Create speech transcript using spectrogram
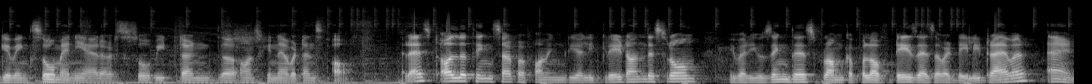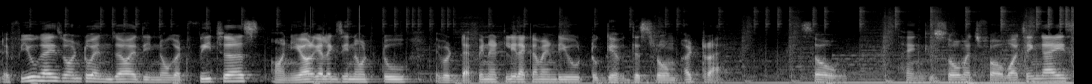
giving so many errors so we turned the on-screen nav buttons off rest all the things are performing really great on this ROM we were using this from couple of days as our daily driver. And if you guys want to enjoy the Nougat features on your Galaxy Note 2 we would definitely recommend you to give this ROM a try. So thank you so much for watching guys.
